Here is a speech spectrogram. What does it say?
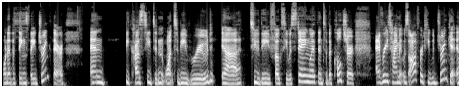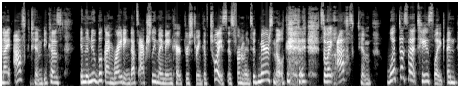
one of the things they drink there. And because he didn't want to be rude uh, to the folks he was staying with and to the culture, every time it was offered, he would drink it. And I asked him because in the new book I'm writing, that's actually my main character's drink of choice is fermented mare's milk. so I asked him, what does that taste like? And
